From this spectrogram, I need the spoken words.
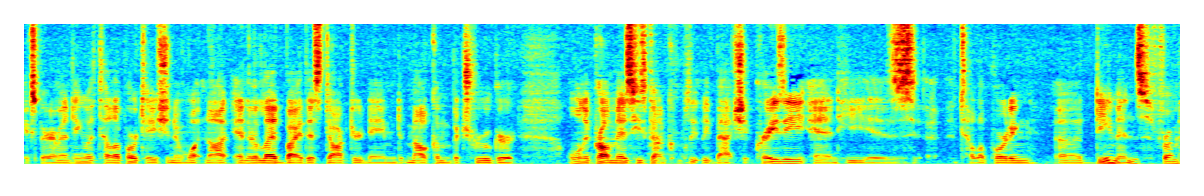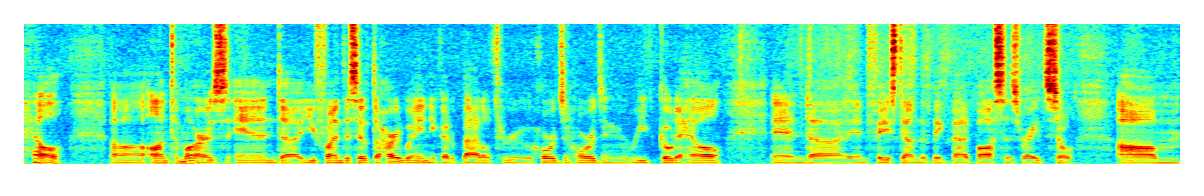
experimenting with teleportation and whatnot, and they're led by this doctor named Malcolm Betruger. Only problem is he's gone completely batshit crazy, and he is teleporting uh, demons from hell uh, onto Mars. And uh, you find this out the hard way, and you got to battle through hordes and hordes and re- go to hell and uh, and face down the big bad bosses, right? So, um,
